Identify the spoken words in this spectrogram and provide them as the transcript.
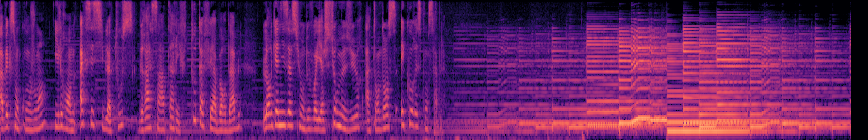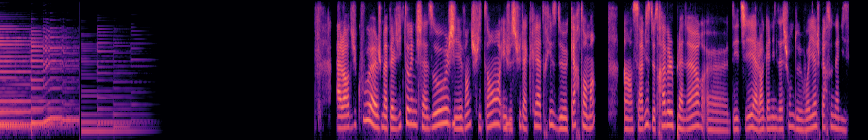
Avec son conjoint, ils rendent accessible à tous, grâce à un tarif tout à fait abordable, l'organisation de voyages sur mesure à tendance éco-responsable. Alors du coup, heu, je m'appelle Victorine Chazot, j'ai 28 ans et je suis la créatrice de Carte en main, un service de travel planner, heu, dédié à l'organisation de voyages personnalisés.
